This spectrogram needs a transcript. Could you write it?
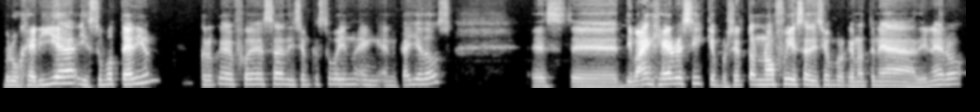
Brujería y estuvo Terion, creo que fue esa edición que estuvo ahí en, en Calle 2. Este, Divine Heresy, que por cierto no fui a esa edición porque no tenía dinero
